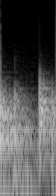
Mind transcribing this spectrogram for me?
You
